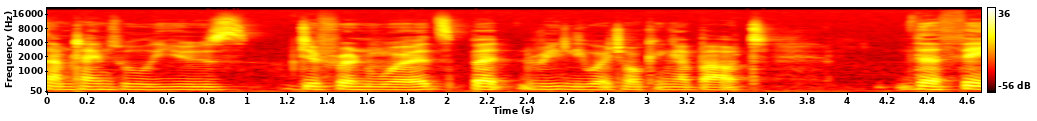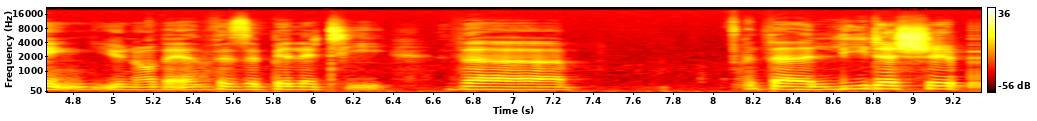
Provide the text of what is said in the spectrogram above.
Sometimes we'll use different words, but really we're talking about the thing, you know, the visibility, the the leadership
